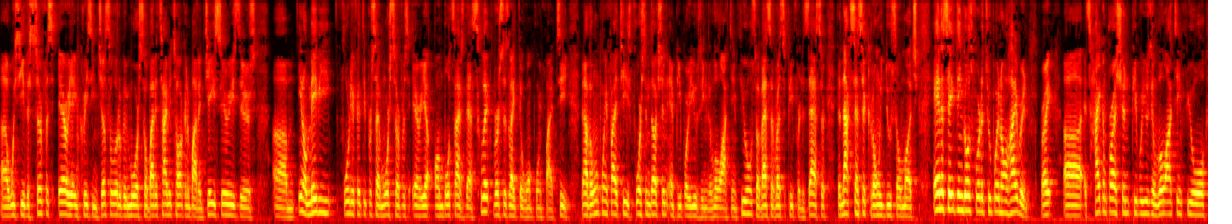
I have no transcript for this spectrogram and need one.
uh, we see the surface area increasing just a little bit more. So by the time you're talking about a J series, there's um, you know, maybe 40 or 50% more surface area on both sides of that slit versus like the 1.5T. Now the 1.5T is forced induction and people are using low octane fuel. So that's a recipe for disaster. The knock sensor could only do so much. And the same thing goes for the 2.0 hybrid, right? Uh, it's high compression, people using low octane fuel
